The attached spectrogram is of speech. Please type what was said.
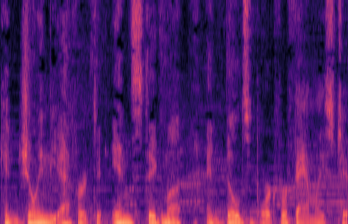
can join the effort to end stigma and build support for families too.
